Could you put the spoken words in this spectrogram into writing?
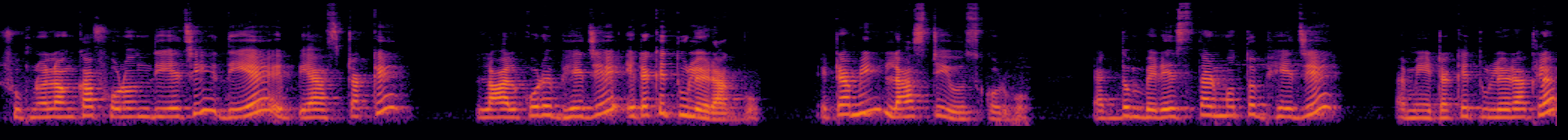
শুকনো লঙ্কা ফোড়ন দিয়েছি। দিয়ে এই পেঁয়াজটাকে লাল করে ভেজে এটাকে তুলে রাখব। এটা আমি লাস্টে ইউজ করব। একদম বেরেস্তার মতো ভেজে আমি এটাকে তুলে রাখলাম।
